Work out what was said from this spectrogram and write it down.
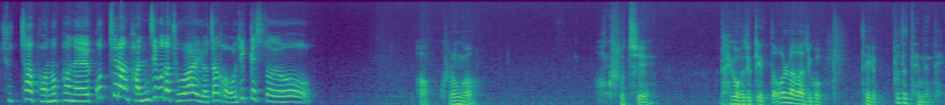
주차 번호판을 꽃이랑 반지보다 좋아할 여자가 어디 있겠어요. 아 그런가? 아 그렇지. 나 이거 어저께 떠올라가지고 되게 뿌듯했는데.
